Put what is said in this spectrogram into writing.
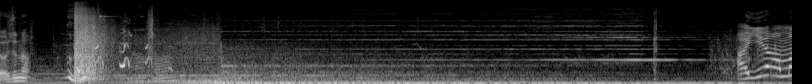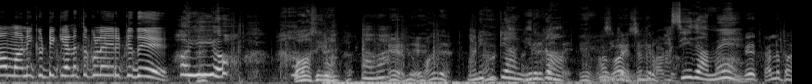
யோஜனா. ஐயோ அம்மா மணிக்குட்டி கிணத்துக்குள்ள இருக்குது. ஐயோ வா சீக்கிரம். மணிக்குட்டி அங்க இருக்கான். தள்ளுப்பா.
